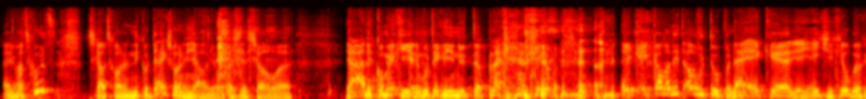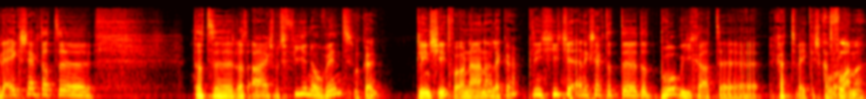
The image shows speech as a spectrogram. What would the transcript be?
Hey, wat goed. Het schuilt gewoon een Nico Dijkshoorn in jou, joh. Als je dit zo... eh, Ja, en dan kom ik hier en dan moet ik hier nu ter plekke... ik, ik kan er niet over toepen. Nee, ik... eh, jeetje, Gilburger. Nee, ik zeg dat... eh, dat, dat Ajax met 4-0 wint. Oké. Clean sheet voor Onana. Lekker. Clean sheetje. En ik zeg dat, eh dat Brobby gaat, eh, gaat twee keer scoren. Gaat vlammen.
